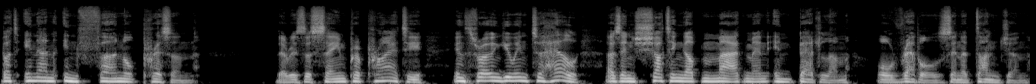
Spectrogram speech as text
but in an infernal prison? There is the same propriety in throwing you into hell as in shutting up madmen in Bedlam or rebels in a dungeon.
